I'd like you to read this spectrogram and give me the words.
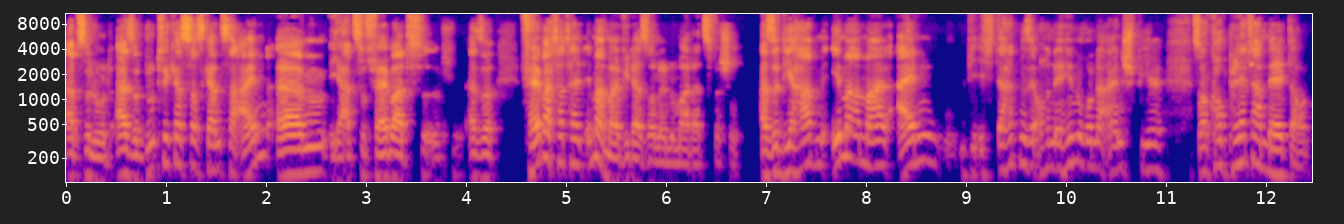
absolut. Also du tickerst das Ganze ein. Ähm, ja, zu Felbert. Also Felbert hat halt immer mal wieder so eine Nummer dazwischen. Also die haben immer mal einen, die, ich, da hatten sie auch in der Hinrunde ein Spiel, so ein kompletter Meltdown.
